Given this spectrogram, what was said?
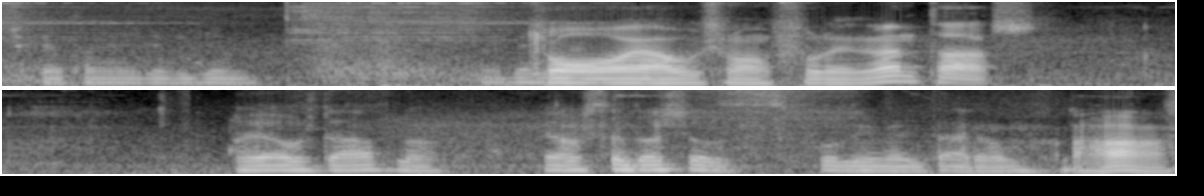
Počkej, to někde vidím. To já už mám full inventář. No ja už dávno. Ja už som došiel s full inventárom. Aha,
